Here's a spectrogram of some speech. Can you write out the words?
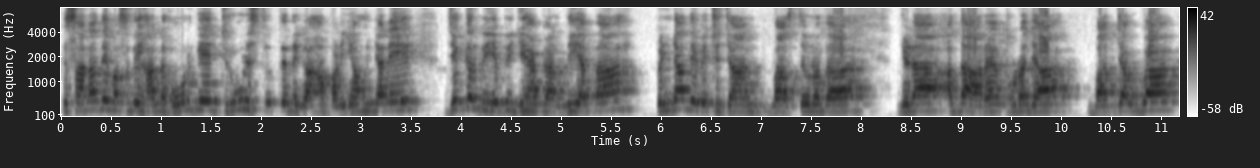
ਕਿਸਾਨਾਂ ਦੇ ਮਸਲੇ ਹੱਲ ਹੋਣਗੇ, ਜ਼ਰੂਰ ਇਸ ਦੇ ਉੱਤੇ ਨਿਗਾਹਾਂ ਬਣੀਆਂ ਹੋਈਆਂ ਨੇ। ਜੇਕਰ ਬੀਜੇਪੀ ਜਿਹਾ ਕਰਦੀ ਆ ਤਾਂ ਪਿੰਡਾਂ ਦੇ ਵਿੱਚ ਜਾਣ ਵਾਸਤੇ ਉਹਨਾਂ ਦਾ ਜਿਹੜਾ ਆਧਾਰ ਹੈ ਥੋੜਾ ਜਿਹਾ ਵੱਧ ਜਾਊਗਾ।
